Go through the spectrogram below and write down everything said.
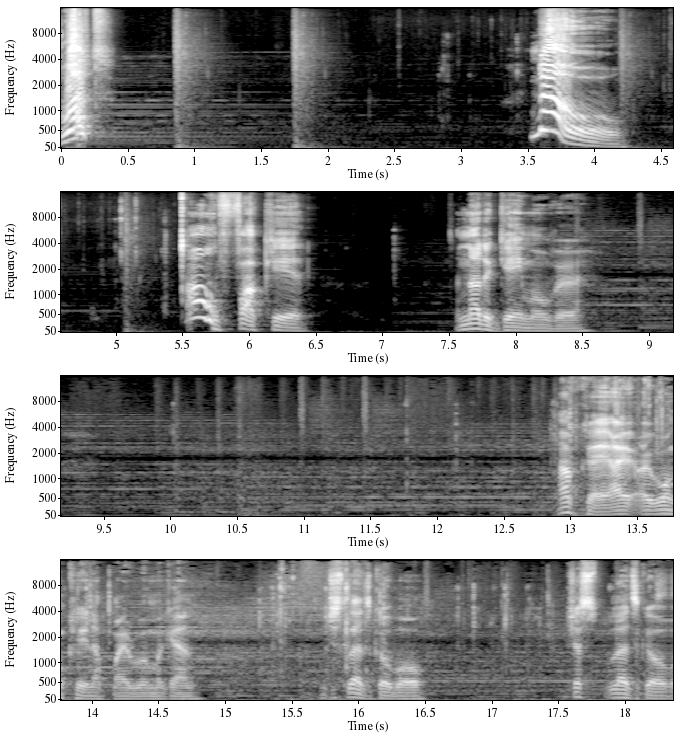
What? No! Oh, fuck it. Another game over. Okay, I, I won't clean up my room again. Just let's go, ball. Just let's go.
